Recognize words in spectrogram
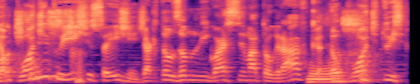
É o plot twist. twist isso aí, gente. Já que tá usando linguagem cinematográfica, Nossa. é o plot twist.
